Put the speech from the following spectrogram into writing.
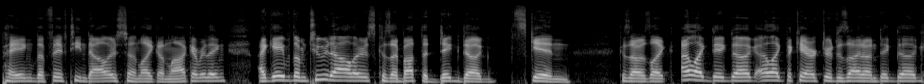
paying the fifteen dollars to like unlock everything. I gave them two dollars because I bought the Dig Dug skin because I was like, I like Dig Dug. I like the character design on Dig Dug,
